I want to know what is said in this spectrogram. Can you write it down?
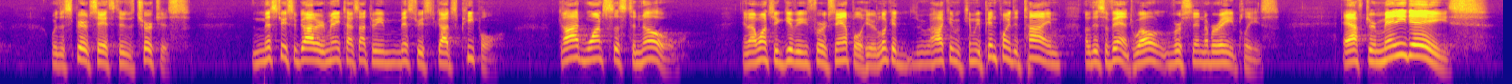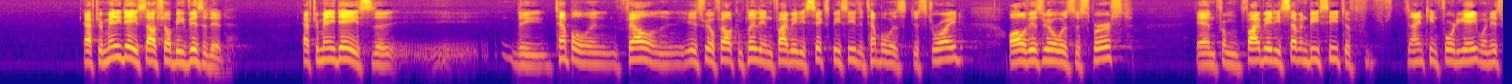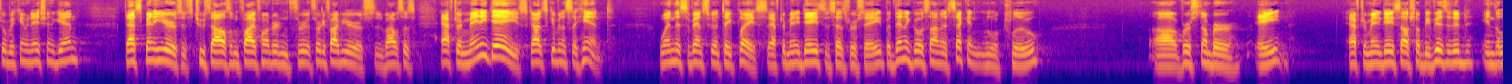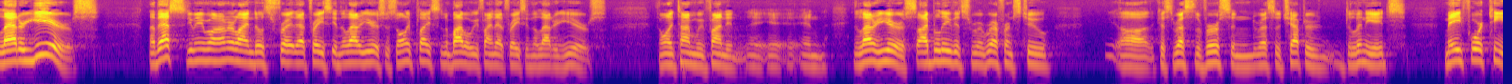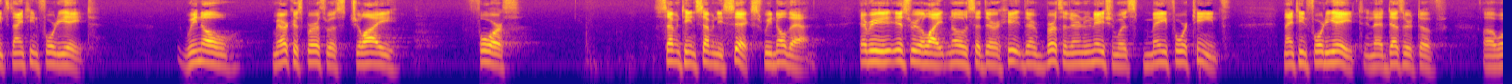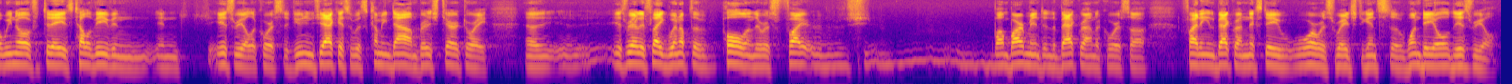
where the Spirit saith to the churches. The mysteries of God are many times not to be mysteries to God's people. God wants us to know. And I want to give you, for example, here, look at how can, can we pinpoint the time of this event? Well, verse number eight, please. After many days, after many days thou shalt be visited. After many days, the, the temple fell, Israel fell completely in 586 BC. The temple was destroyed. All of Israel was dispersed. And from 587 BC to 1948, when Israel became a nation again, that's many years. It's 2,535 years. The Bible says, after many days, God's given us a hint when this event's going to take place. After many days, it says verse 8, but then it goes on a second little clue. Uh, verse number 8 After many days, thou shalt be visited in the latter years. Now, that's, you may want to underline those, that phrase in the latter years. It's the only place in the Bible we find that phrase in the latter years. The only time we find it in, the latter years. I believe it's a reference to, because uh, the rest of the verse and the rest of the chapter delineates May 14th, 1948. We know America's birth was July 4th, 1776. We know that. Every Israelite knows that their, their birth of their new nation was May 14th, 1948, in that desert of uh, what we know of today as Tel Aviv in, in Israel, of course. The Union Jack as it was coming down, British territory. Uh, Israeli flag went up the pole, and there was fire, bombardment in the background, of course, uh, fighting in the background. next day, war was waged against uh, one day old Israel.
